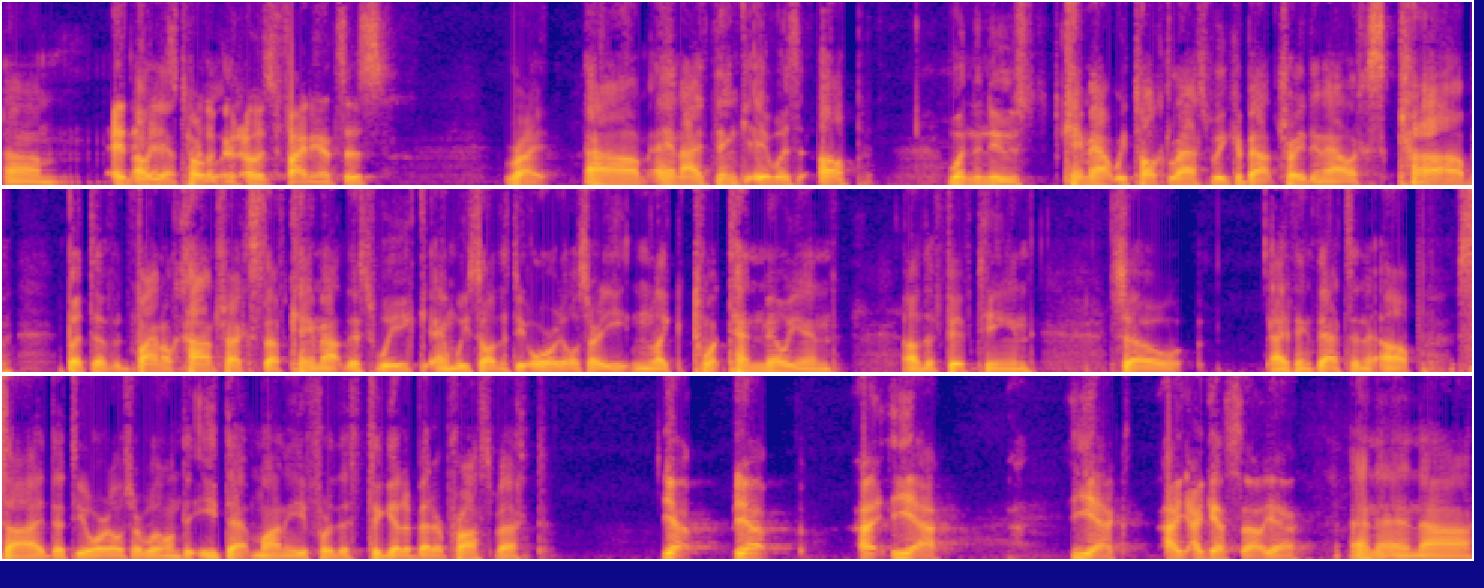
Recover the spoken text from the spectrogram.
And Oh, yeah, look totally. at his finances. Right. Um, and I think it was up when the news came out. We talked last week about trading Alex Cobb, but the final contract stuff came out this week, and we saw that the Orioles are eating like tw- 10 million of the 15. So I think that's an upside that the Orioles are willing to eat that money for this to get a better prospect. Yep. Yep. Uh, yeah. Yeah. I, I guess so. Yeah. And then, uh,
